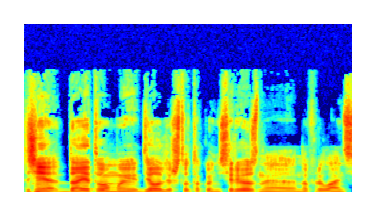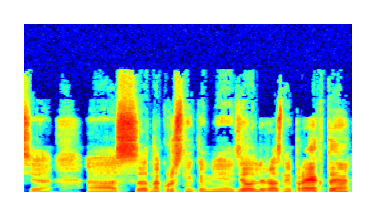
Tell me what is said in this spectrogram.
Точнее, до этого мы делали что-то такое несерьезное на фрилансе а, с однокурсниками, делали разные проекты.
